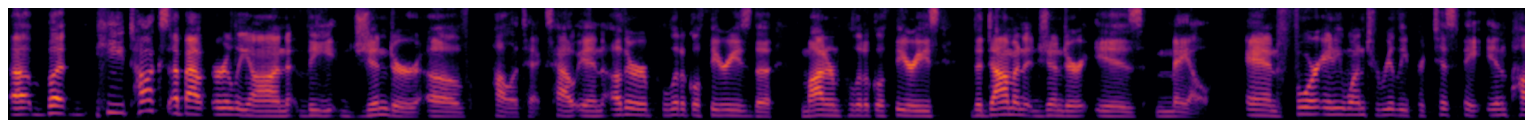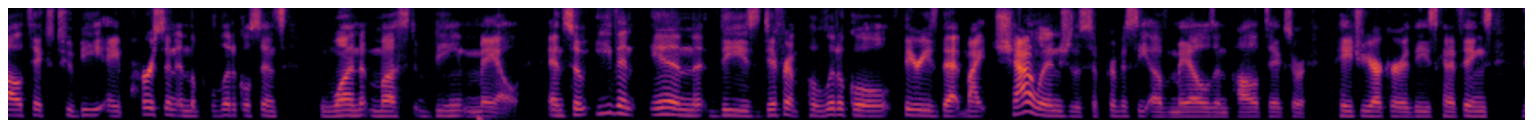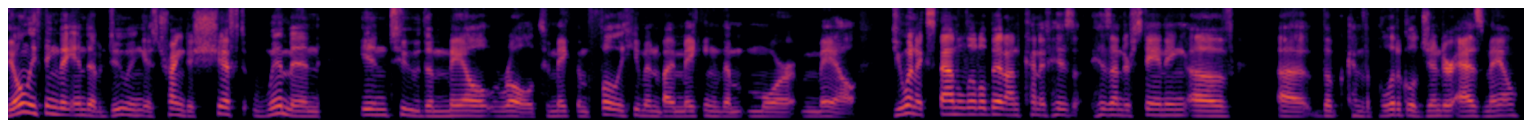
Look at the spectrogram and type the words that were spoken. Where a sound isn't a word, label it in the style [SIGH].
Uh, but he talks about early on the gender of politics, how in other political theories, the modern political theories, the dominant gender is male. And for anyone to really participate in politics, to be a person in the political sense, one must be male. And so, even in these different political theories that might challenge the supremacy of males in politics or patriarchy or these kind of things, the only thing they end up doing is trying to shift women into the male role to make them fully human by making them more male. Do you want to expound a little bit on kind of his his understanding of uh, the kind of the political gender as male?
